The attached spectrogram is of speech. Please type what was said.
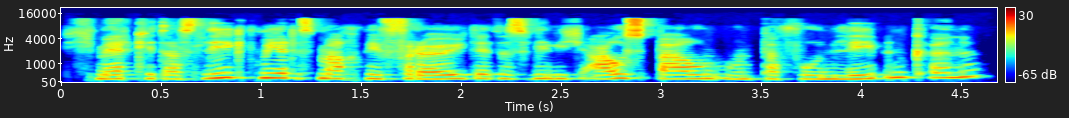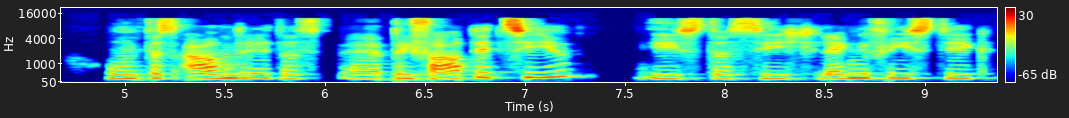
ich merke, das liegt mir, das macht mir Freude, das will ich ausbauen und davon leben können. Und das andere, das äh, private Ziel, ist, dass ich längerfristig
